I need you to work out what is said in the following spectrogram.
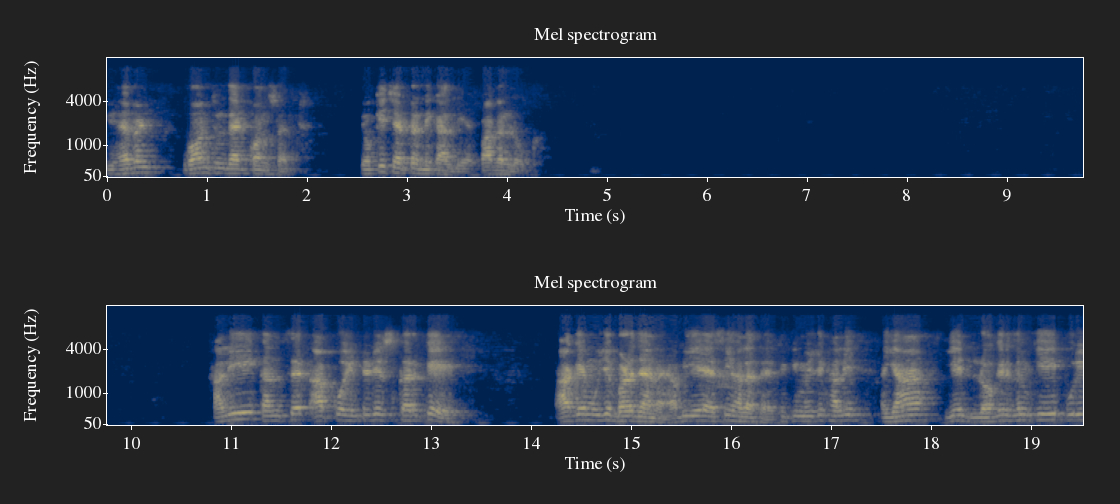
you haven't gone through that concept क्योंकि चैप्टर निकाल दिया पागल लोग। खाली कंसेप्ट आपको इंट्रोड्यूस करके आगे मुझे बढ़ जाना है। अभी ये ऐसी हालत है, क्योंकि मुझे खाली यहाँ ये लॉगरिज्म की पूरी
